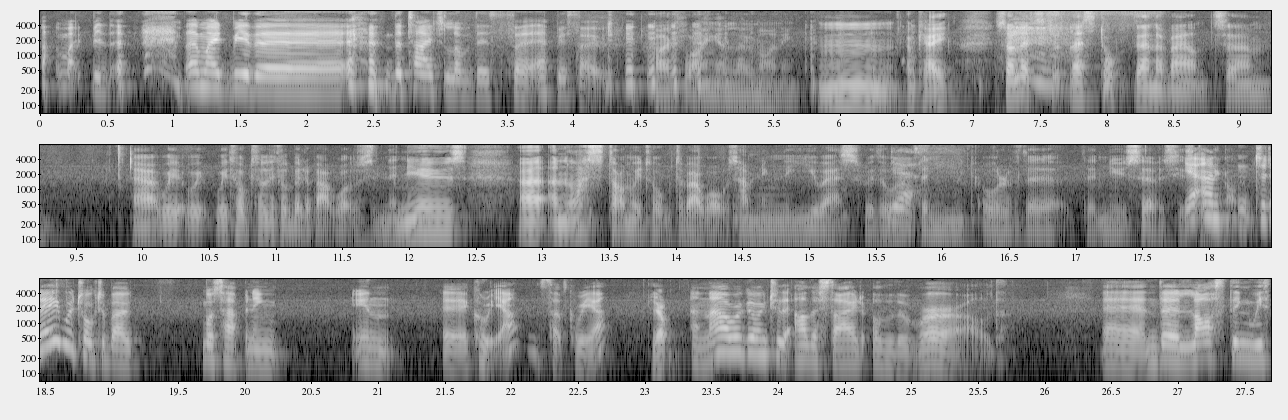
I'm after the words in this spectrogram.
That might be the that might be the the title of this uh, episode. High flying and low mining. Mm, okay, so let's let's talk then about. Um, uh, we, we we talked a little bit about what was in the news, uh, and last time we talked about what was happening in the U.S. with all Yes. of the all of the, the news services yeah, and on. today we talked about what's happening in uh, Korea, South Korea. Yep. And now we're going to the other side of the world. And the last thing we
